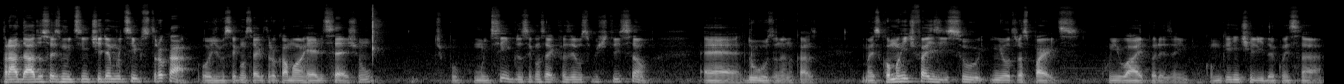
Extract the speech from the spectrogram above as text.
para dados faz muito sentido, é muito simples trocar. Hoje você consegue trocar uma URL session, tipo, muito simples, você consegue fazer uma substituição é, do uso, né, no caso. Mas como a gente faz isso em outras partes? Com UI, por exemplo? Como que a gente lida com essa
